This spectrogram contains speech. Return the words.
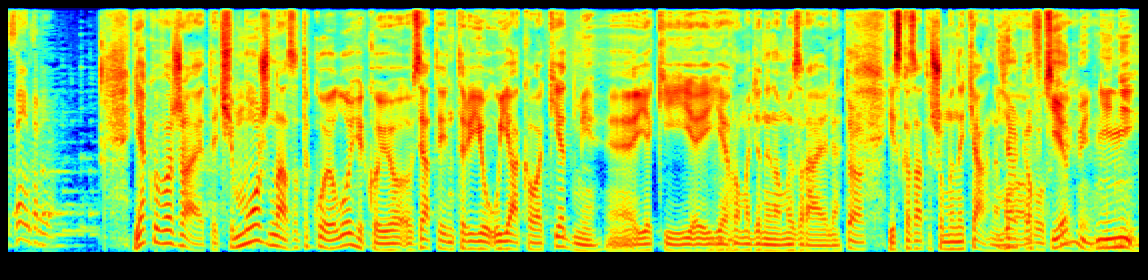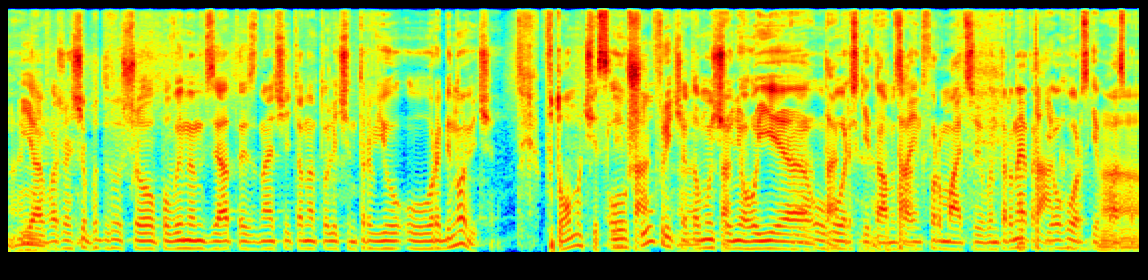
за інтерв'ю. Як ви вважаєте, чи можна за такою логікою взяти інтерв'ю у Якова Кедмі, е, який є громадянином Ізраїля, Так. і сказати, що ми не тягнемо Яков русських? Кедмі? Ні, ні. А, Я вважаю, що, що повинен взяти, значить, Анатоліч інтерв'ю у Рабіновича. в тому числі У так. Шуфрича, Е, тому що так. у нього є Е, так. угорський там за Так. інформацією в інтернетах, Так. є угорський паспорт.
